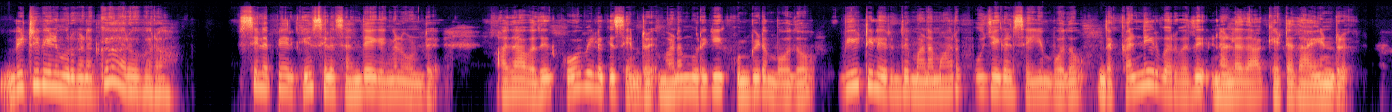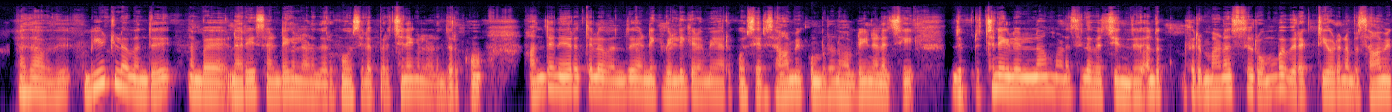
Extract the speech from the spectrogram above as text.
வெற்றிவேல் முருகனுக்கு அரோகரா. சில பேருக்கு சில சந்தேகங்கள் உண்டு. அதாவது கோவிலுக்கு சென்று மனமுருகி கும்பிடும் போதோ வீட்டிலிருந்து மனமாற பூஜைகள் செய்யும் போதோ இந்த கண்ணீர் வருவது நல்லதா கெட்டதா என்று. அதாவது வீட்டில் வந்து நம்ம நிறைய சண்டைகள் நடந்திருக்கும் சில பிரச்சனைகள் நடந்திருக்கும். அந்த நேரத்தில் வந்து அன்னைக்கு வெள்ளிக்கிழமையாக இருக்கும். சரி சாமி கும்பிடணும் அப்படின்னு நினச்சி இந்த பிரச்சனைகள் எல்லாம் மனசில் வச்சிருந்து அந்த மனசு ரொம்ப விரக்தியோடு நம்ம சாமி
